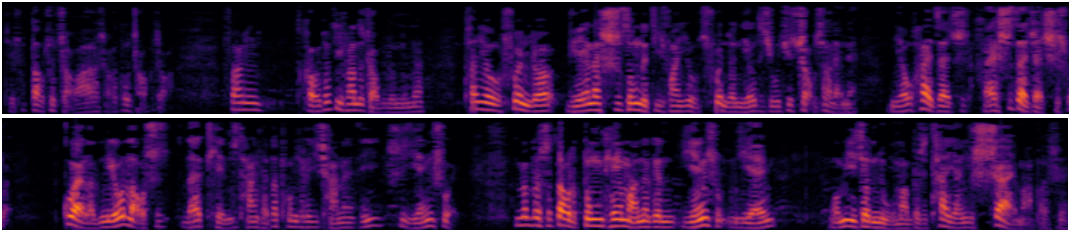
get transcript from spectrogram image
就是到处找啊，找都找不着，反正好多地方都找不着，你们。他又顺着原来失踪的地方，又顺着牛的脚去找下来呢。牛还在吃，还是在这吃水。怪了，牛老是来舔着潭水，他捧起来一尝呢，哎，是盐水。那不是到了冬天嘛？那个盐水盐，我们也叫卤嘛，不是太阳一晒嘛，不是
